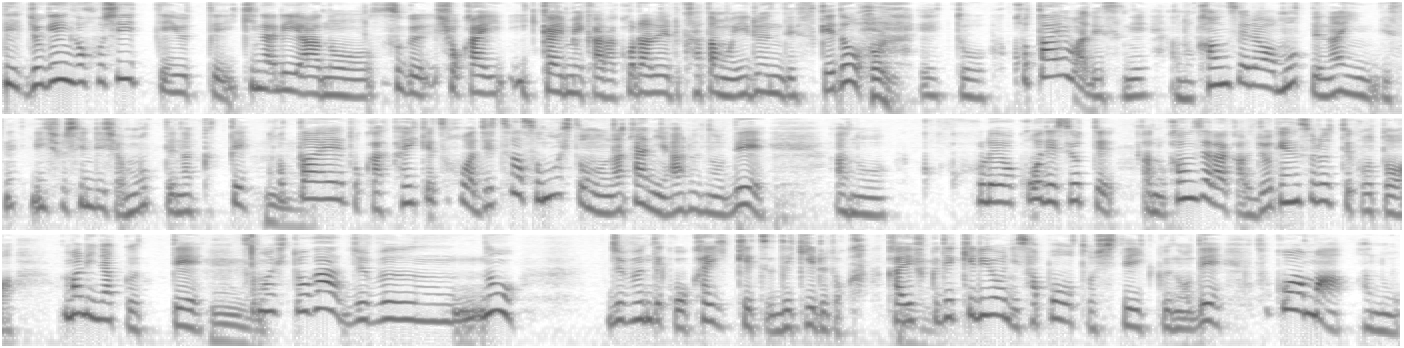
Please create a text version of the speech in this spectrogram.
で助言が欲しいって言っていきなりあのすぐ初回1回目から来られる方もいるんですけど、はい。えっと、答えはですねあのカウンセラーは持ってないんですね。臨床心理士は持ってなくてうん。答えとか解決法は実はその人の中にあるのであのここれはこうですよってあのカウンセラーから助言するってことはあまりなくって、うん。その人が自分の自分でこう解決できるとか回復できるようにサポートしていくのでそこはまああの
